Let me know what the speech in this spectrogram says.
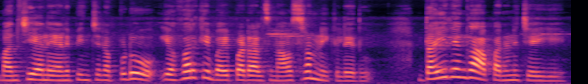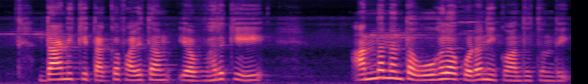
మంచి అని అనిపించినప్పుడు ఎవరికీ భయపడాల్సిన అవసరం నీకు లేదు. ధైర్యంగా ఆ పనిని చేయి. దానికి తగ్గ ఫలితం ఎవ్వరికి అందనంత ఊహలో కూడా నీకు అందుతుంది.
